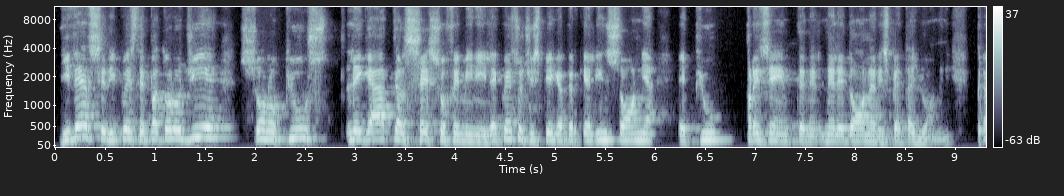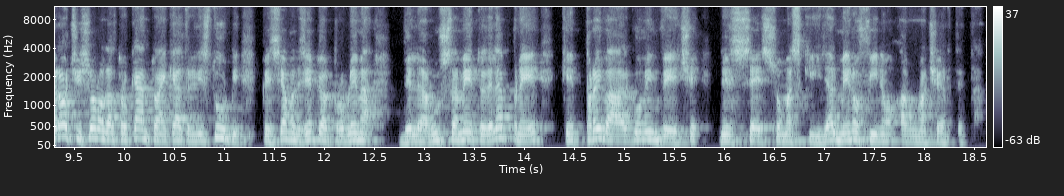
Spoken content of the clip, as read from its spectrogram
diverse di queste patologie sono più legate al sesso femminile. Questo ci spiega perché l'insonnia è più presente nel, nelle donne rispetto agli uomini. Però ci sono d'altro canto anche altri disturbi, pensiamo ad esempio al problema dell'arrussamento e dell'apnea, che prevalgono invece nel sesso maschile, almeno fino ad una certa età.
